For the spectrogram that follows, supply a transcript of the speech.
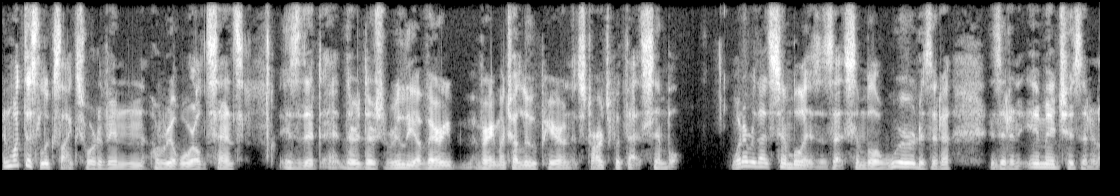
and what this looks like sort of in a real world sense is that uh, there, there's really a very, very much a loop here and it starts with that symbol. Whatever that symbol is, is that symbol a word? Is it a, is it an image? Is it an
